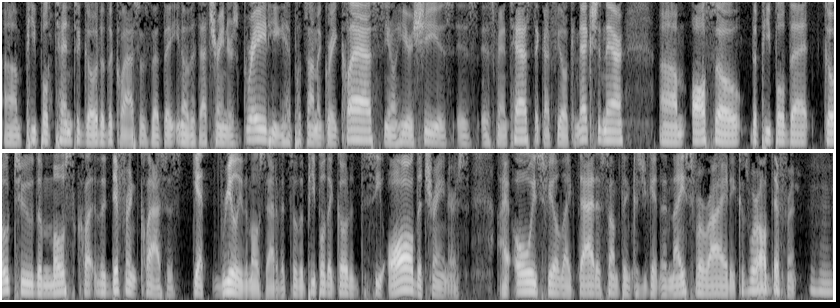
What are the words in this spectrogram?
Um, people tend to go to the classes that they, you know, that that trainer's great. He puts on a great class. You know, he or she is is is fantastic. I feel a connection there. Um, also, the people that go to the most cl- the different classes get really the most out of it. So the people that go to, to see all the trainers, I always feel like that is something because you get a nice variety because we're all different. Mm-hmm.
